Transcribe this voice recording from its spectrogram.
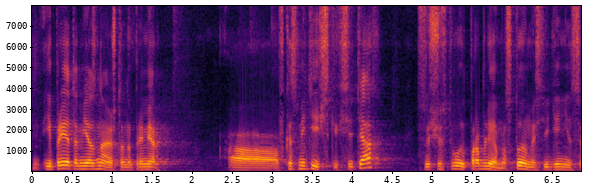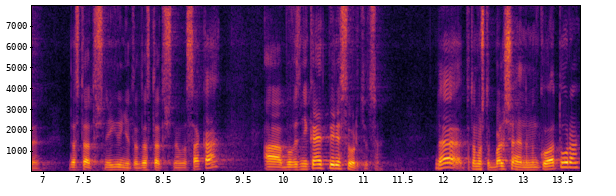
и при этом я знаю, что, например, а, в косметических сетях существует проблема. Стоимость единицы достаточно юнита достаточно высока, а возникает пересортица. Да, потому что большая номенклатура,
